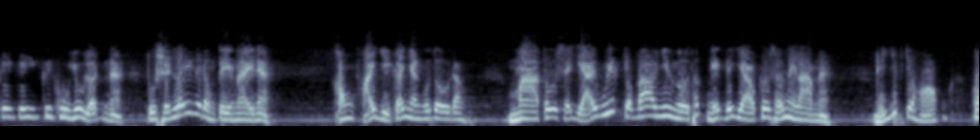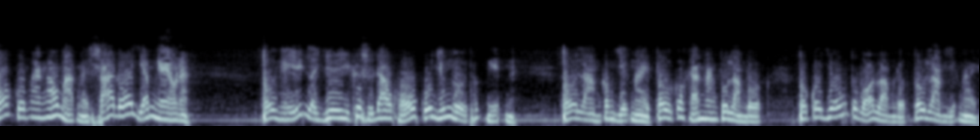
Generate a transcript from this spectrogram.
cái cái cái khu du lịch nè. Tôi sẽ lấy cái đồng tiền này nè. Không phải vì cá nhân của tôi đâu mà tôi sẽ giải quyết cho bao nhiêu người thất nghiệp để vào cơ sở này làm nè. Để giúp cho họ có cơm ăn áo mặc này xóa đói giảm nghèo nè tôi nghĩ là vì cái sự đau khổ của những người thất nghiệp này. Tôi làm công việc này, tôi có khả năng tôi làm được. Tôi có vốn tôi bỏ làm được, tôi làm việc này.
